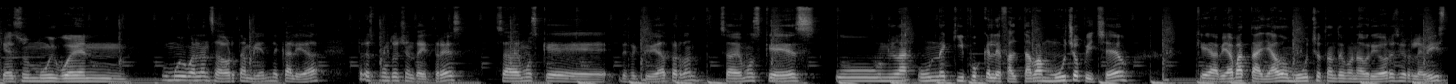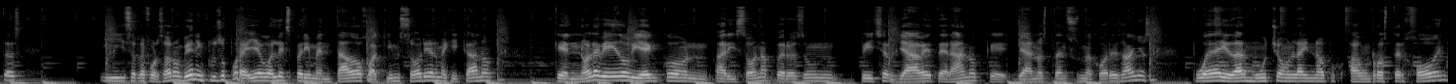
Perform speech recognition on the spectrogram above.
que es un muy buen, un muy buen lanzador también de calidad. 3.83 sabemos que, de efectividad, perdón, sabemos que es un, un, equipo que le faltaba mucho picheo, que había batallado mucho tanto con abridores y relevistas, y se reforzaron bien, incluso por ahí llegó el experimentado Joaquín Soria, el mexicano, que no le había ido bien con Arizona, pero es un pitcher ya veterano que ya no está en sus mejores años, puede ayudar mucho a un line-up, a un roster joven,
